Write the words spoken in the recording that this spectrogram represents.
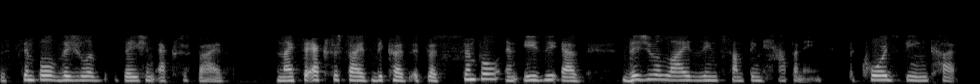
It's a simple visualization exercise. And I say exercise because it's as simple and easy as visualizing something happening, the cords being cut.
